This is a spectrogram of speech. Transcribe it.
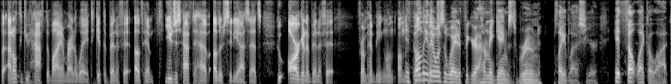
But I don't think you have to buy him right away to get the benefit of him. You just have to have other city assets who are going to benefit from him being on on the. If on the only there was a way to figure out how many games Rune played last year. It felt like a lot.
